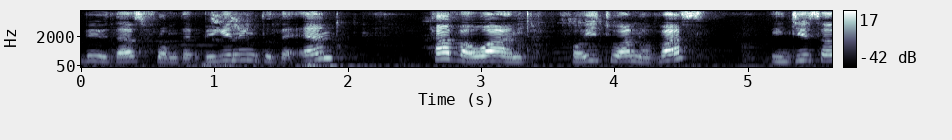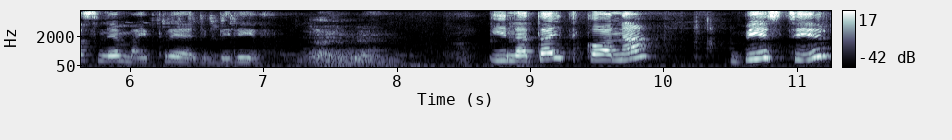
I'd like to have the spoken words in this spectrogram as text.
Be with us from the beginning to the end. Have a word for each one of us. In Jesus' name I pray and believe. Amen. In a tight corner, be still,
